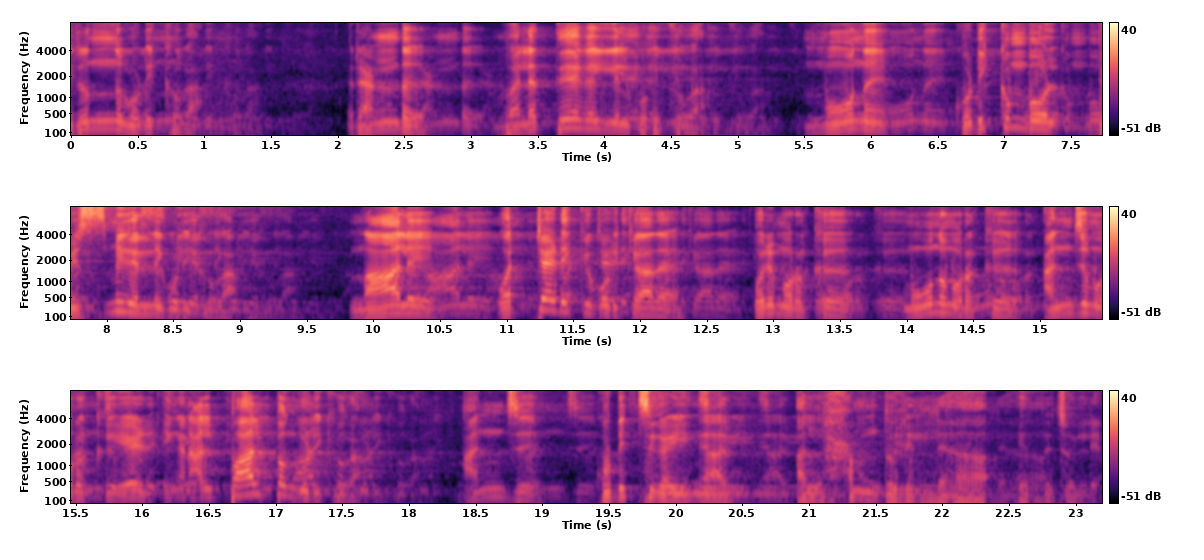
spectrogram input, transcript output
ഇരുന്ന് കുടിക്കുക. രണ്ട് വലത്തേ കയ്യിൽ കുടിക്കുക. മൂന്ന് കുടിക്കുമ്പോൾ ബിസ്മി ചൊല്ലി കുടിക്കുക. നാല് ഒറ്റയടിക്ക് കുടിക്കാതെ ഒരു മുറുക്ക് മൂന്ന് മുറുക്ക് അഞ്ച് മുറുക്ക് ഏഴ് ഇങ്ങനെ അല്പാൽപ്പം കുടിക്കുക. അഞ്ച് കുടിച്ചു കഴിഞ്ഞാൽ അൽഹമില്ല എന്ന് ചൊല്ലുക.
